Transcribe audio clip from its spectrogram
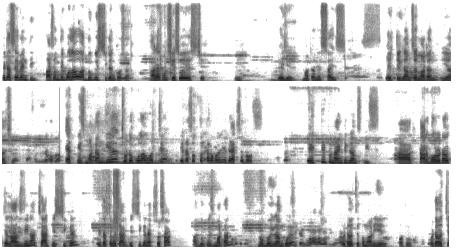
এটা সেভেন্টি বাসন্তী পোলাও আর দু পিস চিকেন কষা। আর এখন শেষ হয়ে এসছে। এই যে মাটনের সাইজ এইটটি গ্রামসের মাটন ইয়ে আছে। এক পিস মাটন দিয়ে ছোট পোলাও হচ্ছে যেটা সত্তর টাকা পড়েছে এটা একশো দশ। Eighty two ninety grams piece আর তার বড়টা হচ্ছে লাঞ্চ ডিনার চার পিস চিকেন এটার সঙ্গে চার পিস চিকেন একশো ষাট। আর দু পিস মাটন নব্বই গ্রাম করে। ওইটা হচ্ছে তোমার ইয়ে কত? ওটা হচ্ছে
